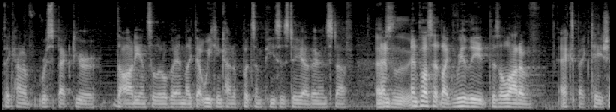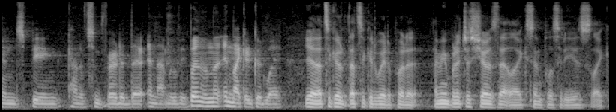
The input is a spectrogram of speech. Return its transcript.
They kind of respect your the audience a little bit, and like that we can kind of put some pieces together and stuff. And- absolutely. And, plus, it like really there's a lot of expectations being kind of subverted there in that movie, but in, in like a good way. yeah, that's a good that's a good way to put it. I mean, but it just shows that like simplicity is like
